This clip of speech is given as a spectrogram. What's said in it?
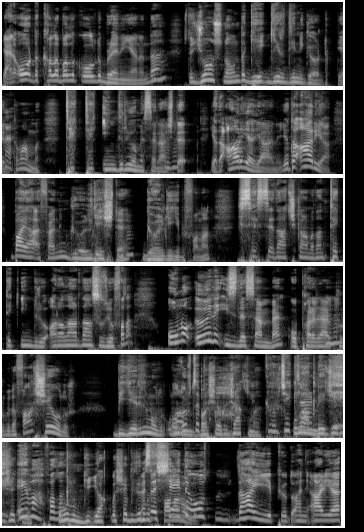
Yani orada kalabalık oldu Bran'in yanında. Hı-hı. İşte Jon Snow'un da ge- girdiğini gördük diyelim Heh. tamam mı? Tek tek indiriyor mesela Hı-hı. işte ya da Arya yani ya da Arya. Baya efendim gölge işte. Hı-hı. Gölge gibi falan. Ses seda çıkarmadan tek tek indiriyor. Aralardan sızıyor falan. Onu öyle izlesem ben o paralel Hı-hı. kurguda falan şey olur bir gerilim olur. Ulan olur tabii. başaracak Aa, mı? Görecekler Ulan mi? becerecek Eyvah mi? falan. Oğlum yaklaşabilir Mesela mi falan şeyde olur. o daha iyi yapıyordu. Hani Arya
